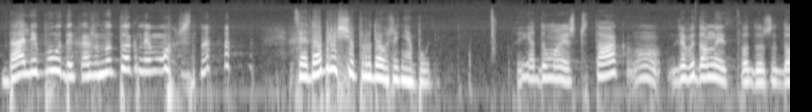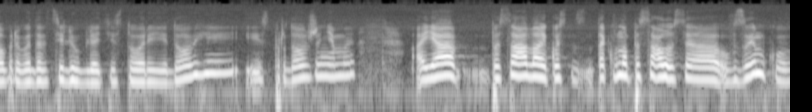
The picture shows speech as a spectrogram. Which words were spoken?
Далі буде. Кажу, ну так не можна. Це добре, що продовження буде. Я думаю, що так. Ну, для видавництва дуже добре. Видавці люблять історії довгі і з продовженнями. А я писала якось так воно писалося взимку,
